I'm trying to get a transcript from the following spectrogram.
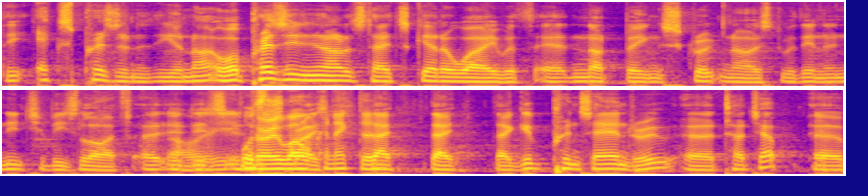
the ex-president of the United or president of the United States, get away with uh, not being scrutinised within an inch of his life? Uh, Oh, it's very well connected. They, they they give Prince Andrew a touch up. Uh,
